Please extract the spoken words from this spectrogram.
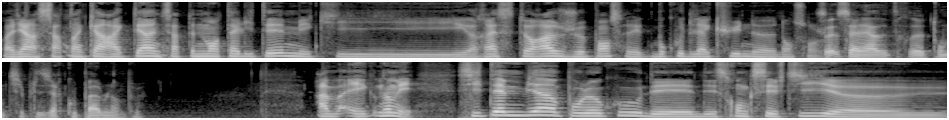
on va dire, un certain caractère, une certaine mentalité, mais qui restera, je pense, avec beaucoup de lacunes dans son jeu. Ça, ça a l'air d'être ton petit plaisir coupable un peu. Ah bah, et- non mais si t'aimes bien pour le coup des, des strong safety euh,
